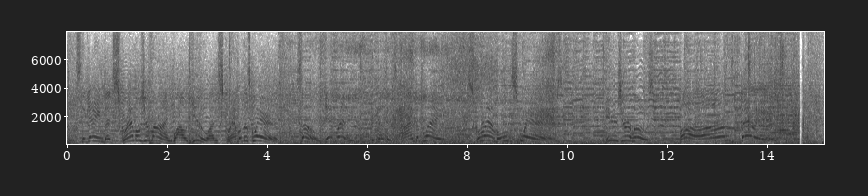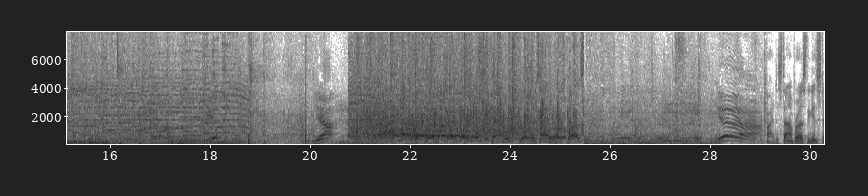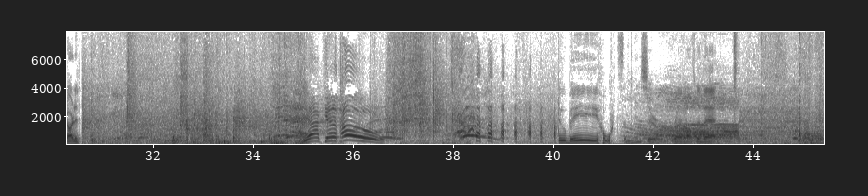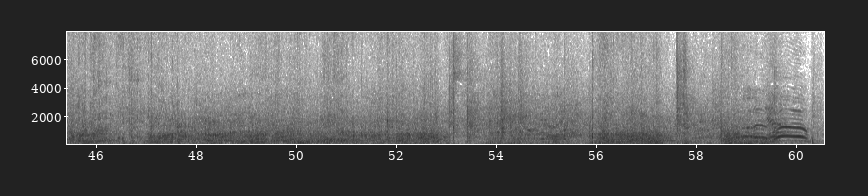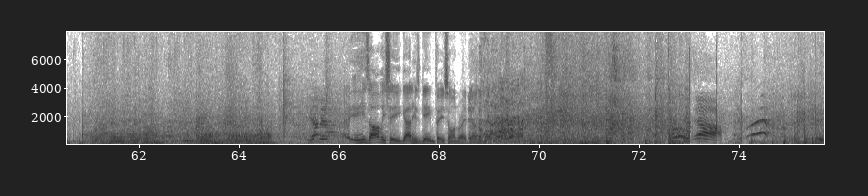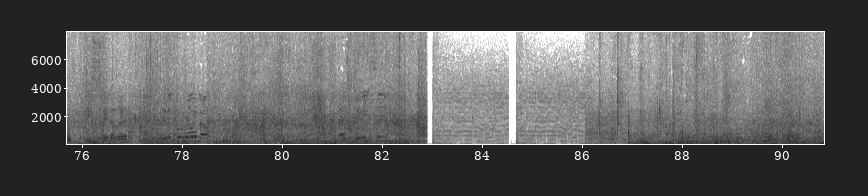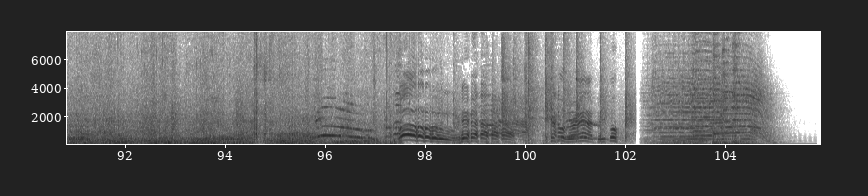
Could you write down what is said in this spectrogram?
It's the game that scrambles your mind while you unscramble the squares. So get ready because it's time to play Scrambled Squares. Here's your host, Buzz Berry. Yep. Yeah. Hi, welcome to another edition of Scrambled Squares. I'm your host, Buzz. All right, it's time for us to get started. Yeah, Kenneth. Oh. To be, oh, it's a misser right off the bat. Yeah, man. He's obviously got his game face on right now. Yeah. So he was he used to skate down there. Vinnie Corona. That's Vinnie C. Yeah. That people.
